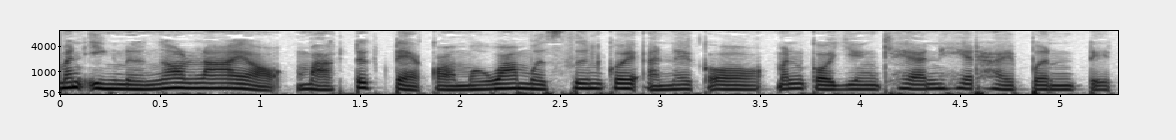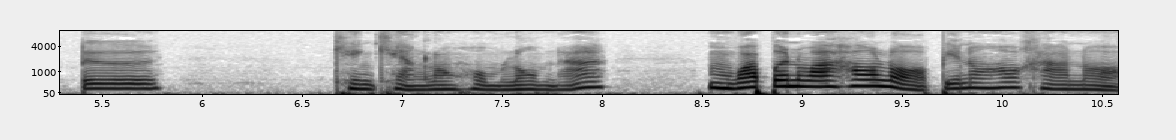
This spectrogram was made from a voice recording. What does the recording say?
มันอิงเนือเงาไลายอะหมากตึกแตกกว่าเมื่อว่าเมื่อซื่นก้อยอันนี้ก็มันก็ยิงแค้นเฮ็ดให้เปิ้นเตเตอร์เข่งแข็งลองห่มลมนะว่าเปิ้นว่าเฮาหล่อพี่น้องเฮาคาเนาะ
